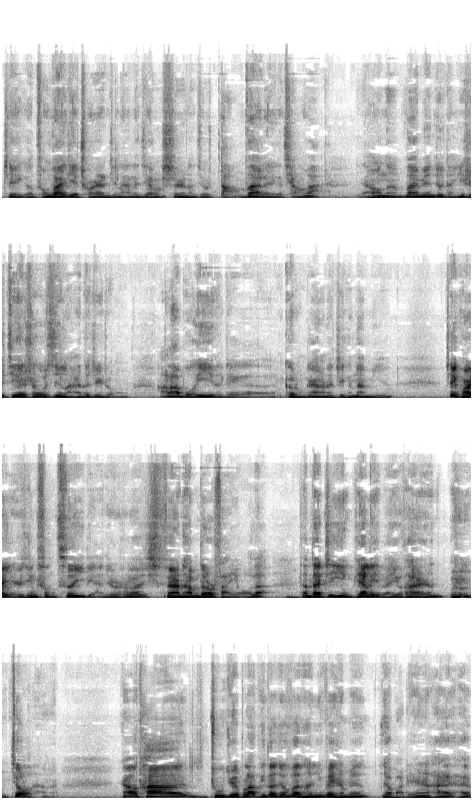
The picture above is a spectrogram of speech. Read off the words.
这个从外界传染进来的僵尸呢，就是挡在了这个墙外，然后呢，外面就等于是接收进来的这种阿拉伯裔的这个各种各样的这个难民。这块儿也是挺讽刺一点，就是说，虽然他们都是反犹的，但在这影片里边，犹太人 救了他们。然后他主角布拉皮特就问他：“你为什么要把这些人还还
